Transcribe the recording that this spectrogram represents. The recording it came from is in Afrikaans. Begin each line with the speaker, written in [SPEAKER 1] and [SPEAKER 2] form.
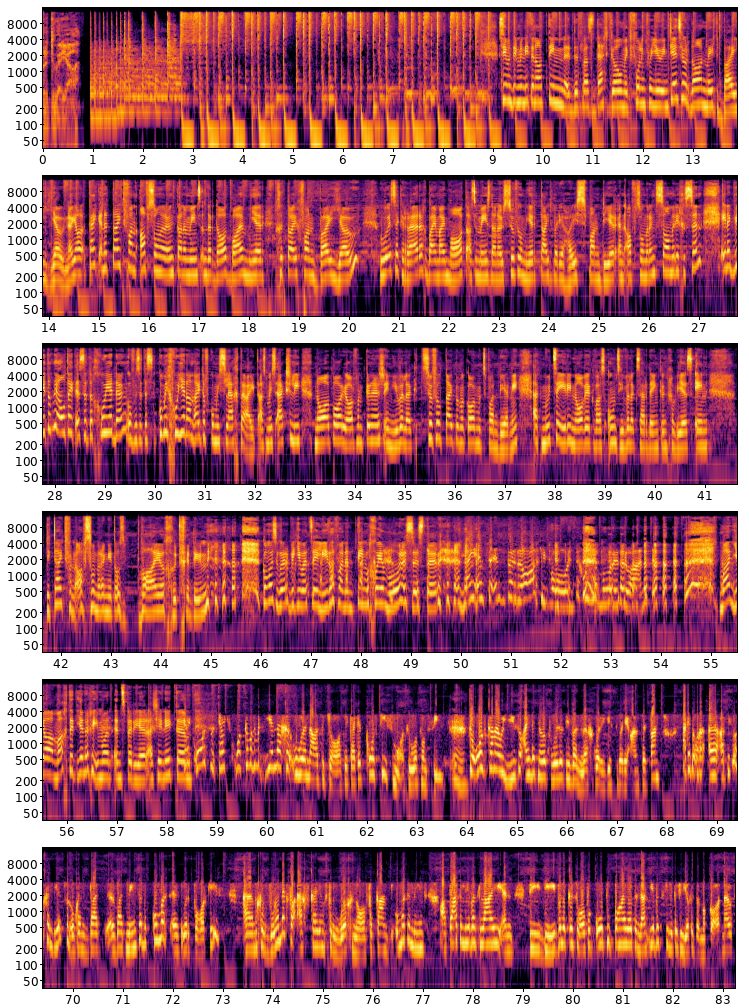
[SPEAKER 1] Pretoria.
[SPEAKER 2] 17 minute na 10 dit was that girl met falling for you en James Jordan met by jou. Nou ja, kyk in 'n tyd van afsondering kan 'n mens inderdaad baie meer getuig van by jou. Hoe is ek regtig by my maat as 'n mens dan nou soveel meer tyd by die huis spandeer in afsondering saam met die gesin? En ek weet ook nie altyd is dit 'n goeie ding of is dit kom die goeie dan uit of kom die slegte uit as mens actually na 'n paar jaar van kinders en huwelik soveel tyd by mekaar moet spandeer nie. Ek moet sê hierdie naweek was ons huweliksherdenking gewees en die tyd van afsondering het ons baie goed gedoen. Kom ons hoor bietjie wat sê Lidl van Intiem. Goeiemôre suster.
[SPEAKER 3] Jy is 'n inspirasie vir ons. Goeiemôre Suan.
[SPEAKER 2] Man, ja, mag dit enige iemand inspireer as jy net
[SPEAKER 3] um... kyk ons kyk ons kom met enige oë na 'n situasie. Kyk, dit ons kies mos hoe ons hom sien. Mm. So ons kan nou hierso eintlik nou 'n positiewe lig oor hierdie storie aansit. Want ek het 'n artikel gelees vanoggend wat wat mense bekommerd is oor paartjies Ehm um, gewoonlik sal egskeidings verhoog na vakansie omdat 'n mens aparte lewens lei en die die huwelik is half op autopilot en dan ewe skielik as jy heeltyd by mekaar. Nou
